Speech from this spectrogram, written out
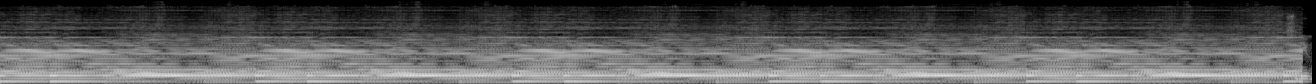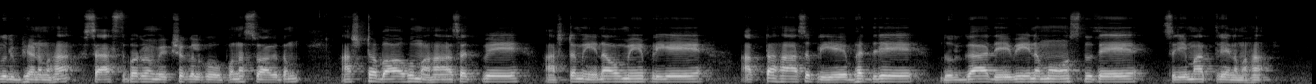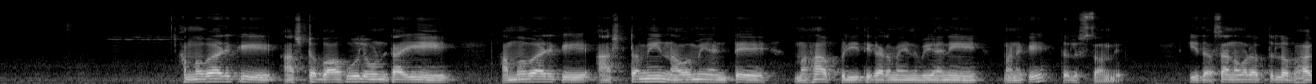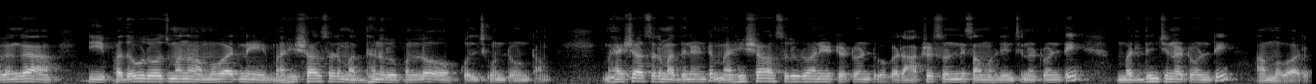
శ్రీ గురుభ్యో నమ. శాస్త్రపర్వం వీక్షకులకు పునఃస్వాగతం. అష్టబాహు మహాసత్వే అష్టమి నవమే ప్రియే అట్టహాస ప్రియే భద్రే దుర్గాదేవి నమోస్తుతే. శ్రీమాత్రే నమ. అమ్మవారికి అష్టబాహువులు ఉంటాయి. అమ్మవారికి అష్టమి నవమి అంటే మహా ప్రీతికరమైనవి అని మనకి తెలుస్తోంది. ఈ దశ నవరాత్రుల్లో భాగంగా ఈ పదవ రోజు మనం అమ్మవారిని మహిషాసుర మద్దన రూపంలో కొలుచుకుంటూ ఉంటాం. మహిషాసుర మద్దన అంటే మహిషాసురుడు అనేటటువంటి ఒక రాక్షసుడిని సంహరించినటువంటి మర్దించినటువంటి అమ్మవారు.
